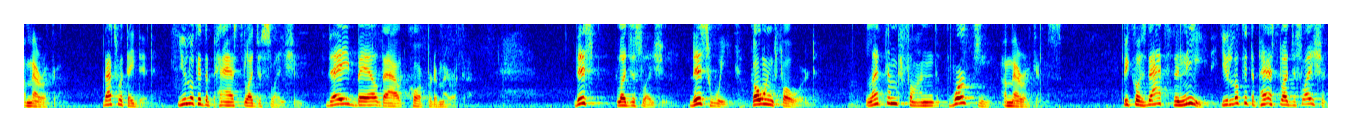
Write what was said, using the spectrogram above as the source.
America. That's what they did. You look at the past legislation, they bailed out corporate America. This legislation, this week, going forward, let them fund working Americans because that's the need. You look at the past legislation,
